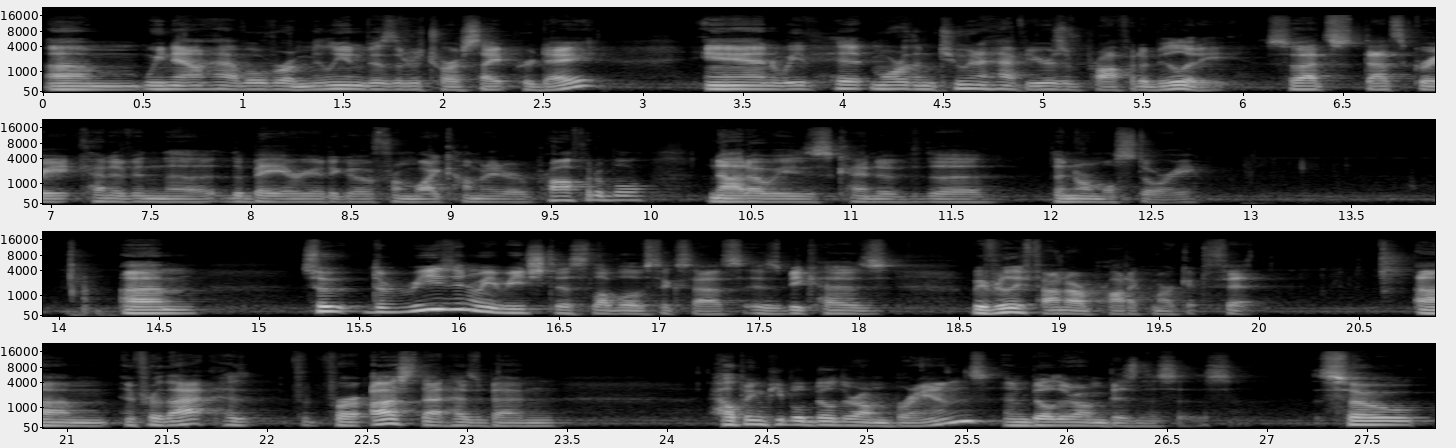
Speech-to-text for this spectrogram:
um, we now have over a million visitors to our site per day, and we've hit more than two and a half years of profitability. So that's that's great, kind of in the the Bay Area to go from Y Combinator profitable. Not always kind of the the normal story. Um, so the reason we reached this level of success is because we've really found our product market fit, um, and for that has for us, that has been helping people build their own brands and build their own businesses. So,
